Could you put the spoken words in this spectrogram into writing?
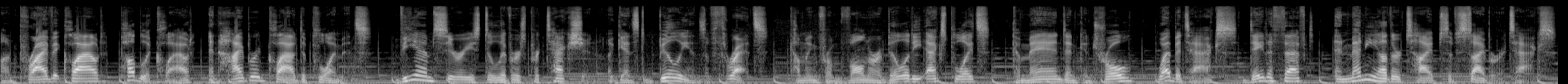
on private cloud, public cloud, and hybrid cloud deployments. VM Series delivers protection against billions of threats coming from vulnerability exploits, command and control, web attacks, data theft, and many other types of cyber attacks.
